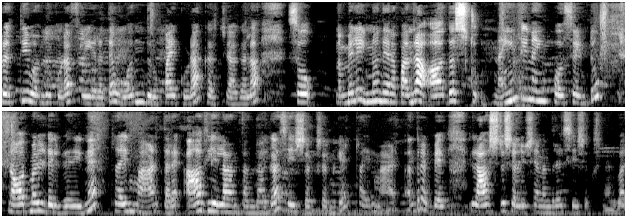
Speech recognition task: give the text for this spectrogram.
ಪ್ರತಿಯೊಂದು ಕೂಡ ಫ್ರೀ ಇರುತ್ತೆ. ಒಂದು ರೂಪಾಯಿ ಕೂಡ ಖರ್ಚಾಗಲ್ಲ. ಸೊ ಆಮೇಲೆ ಇನ್ನೊಂದೇನಪ್ಪ ಅಂದರೆ ಆದಷ್ಟು ನೈಂಟಿ ನೈನ್ ಪರ್ಸೆಂಟು ನಾರ್ಮಲ್ ಡೆಲಿವರಿನೇ ಟ್ರೈ ಮಾಡ್ತಾರೆ. ಆಗಲಿಲ್ಲ ಅಂತಂದಾಗ ಸಿ ಸೆಕ್ಷನ್ಗೆ ಟ್ರೈ ಮಾಡಿ, ಅಂದರೆ ಬೆ, ಲಾಸ್ಟ್ ಸೊಲ್ಯೂಷನ್ ಅಂದರೆ ಸಿ ಸೆಕ್ಷನ್ ಅಲ್ವಾ?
